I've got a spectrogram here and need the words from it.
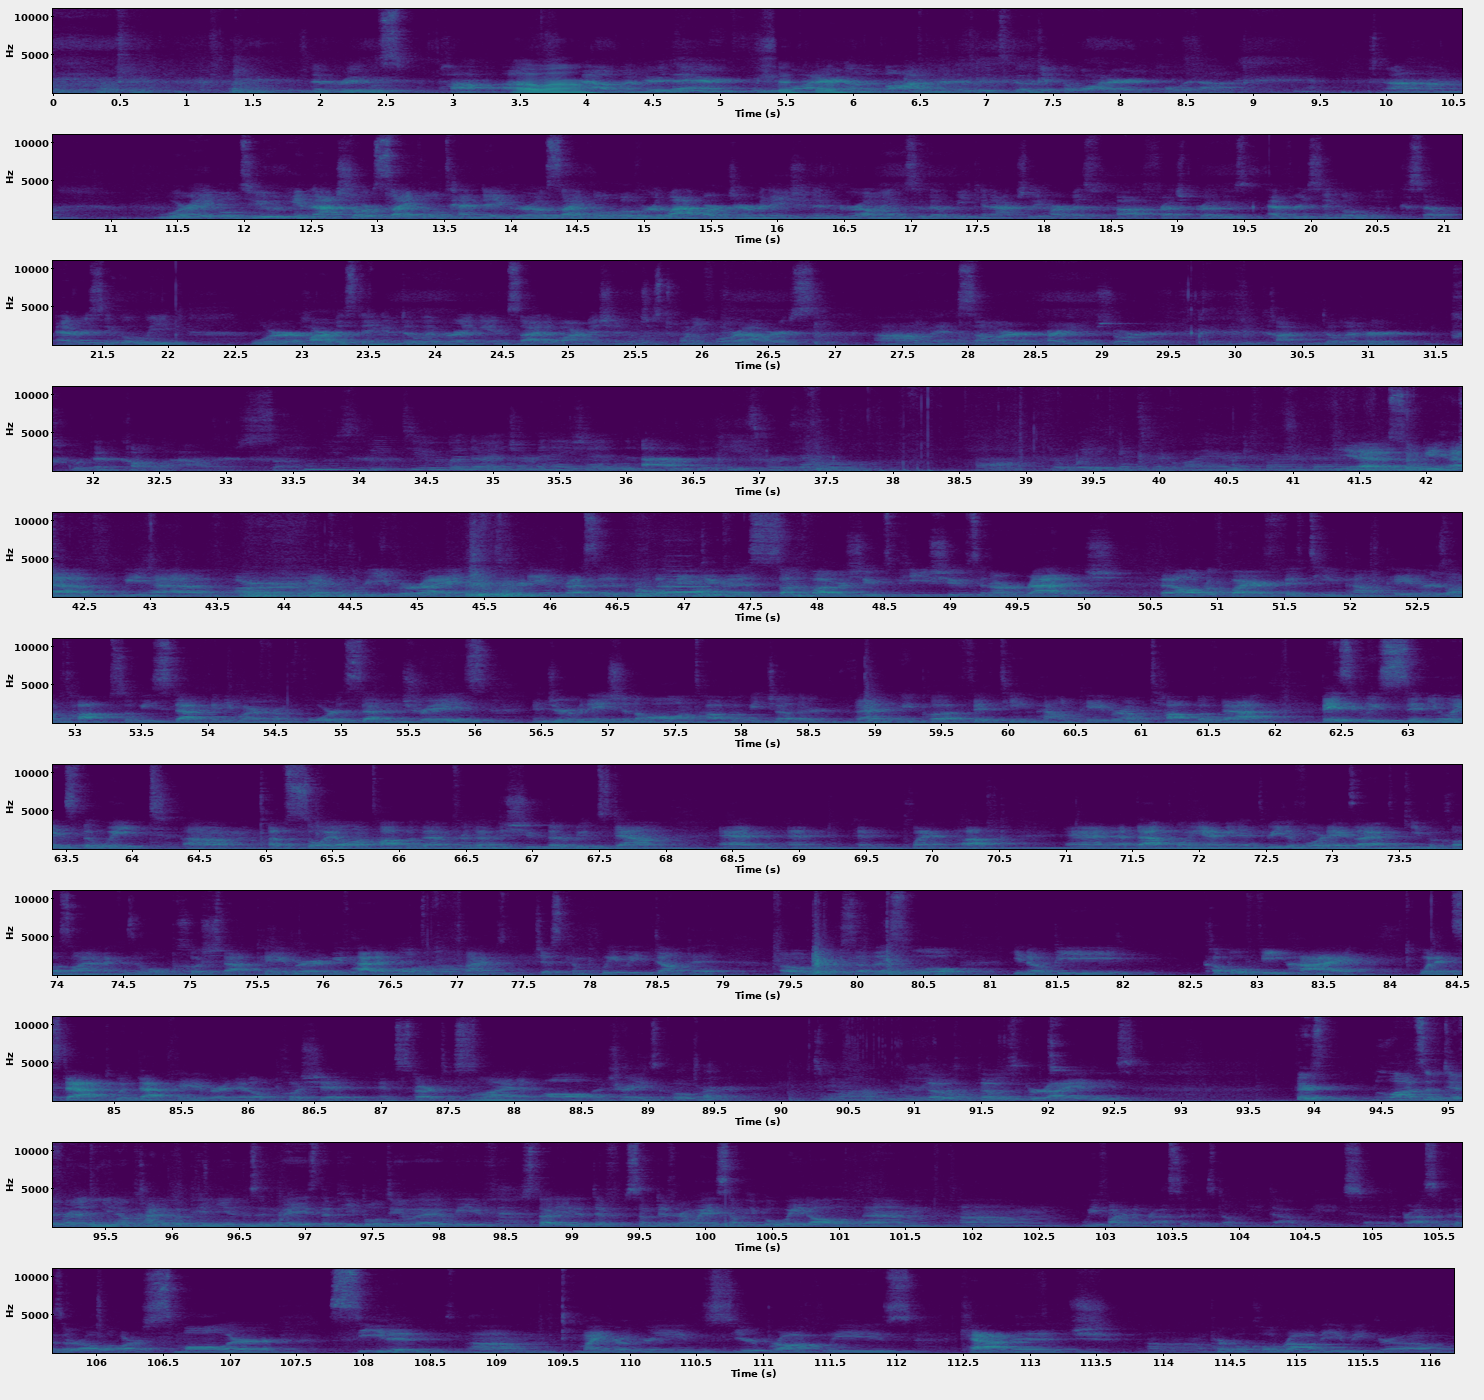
the roots pop up Oh, wow. out under there. We So water it cool. on the bottom and the roots go get the water and pull it up. Um, we're able to, in that short cycle, ten day grow cycle, overlap our germination and growing so that we can actually harvest, uh, fresh produce every single week. So every single week, we're harvesting and delivering inside of our mission, which is twenty-four hours. Um, and some are, are even shorter. We cut and deliver within a couple of hours, so. Can you speak to when they're in germination, um, the peas, for example, uh, the weight that's required for the? Yeah, so we have, we have our, we have three varieties, It's pretty impressive that they do this. Sunflower shoots, pea shoots, and our radish that all require fifteen pound pavers on top. So we stack anywhere from four to seven trays in germination, all on top of each other. Then we put a fifteen pound paver on top of that. Basically simulates the weight um, of soil on top of them for them to shoot their roots down and, and, and plant up. And at that point, I mean, in three to four days, I have to keep a close eye on it because it will push that paver. And we've had it multiple times just completely dump it over. So this will, you know, be a couple feet high when it's stacked with that paver and it'll push it and start to slide it all the trays over um, Really those, those varieties. There's lots of different, you know, kind of opinions and ways that people do it. We've studied a diff- some different ways. Some people weight all of them. Um, we find the brassicas don't need that weight. So the brassicas are all of our smaller, seeded um, microgreens, your broccolis, cabbage, um, purple kohlrabi we grow,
